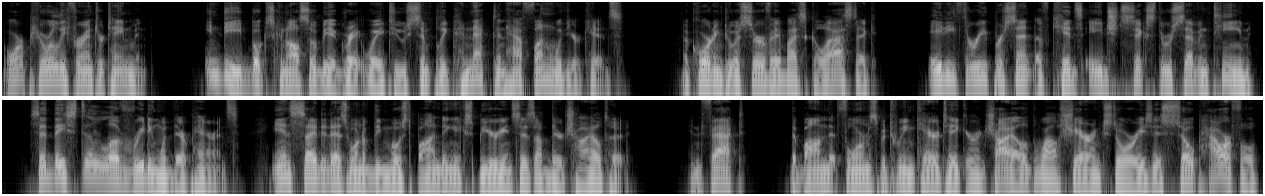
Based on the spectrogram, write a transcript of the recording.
or purely for entertainment. Indeed, books can also be a great way to simply connect and have fun with your kids. According to a survey by Scholastic, 83% of kids aged 6 through 17 said they still love reading with their parents and cited as one of the most bonding experiences of their childhood. In fact, the bond that forms between caretaker and child while sharing stories is so powerful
